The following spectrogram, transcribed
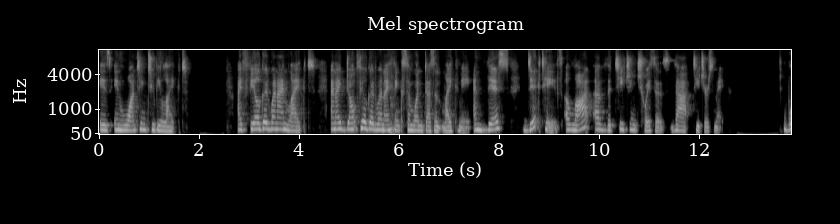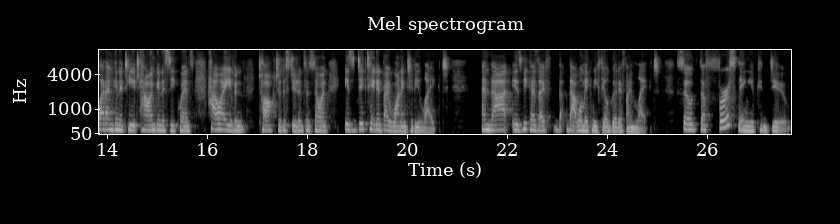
is in wanting to be liked. I feel good when I'm liked. And I don't feel good when I think someone doesn't like me. And this dictates a lot of the teaching choices that teachers make. What I'm going to teach, how I'm going to sequence, how I even talk to the students, and so on is dictated by wanting to be liked. And that is because I th- that will make me feel good if I'm liked. So the first thing you can do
